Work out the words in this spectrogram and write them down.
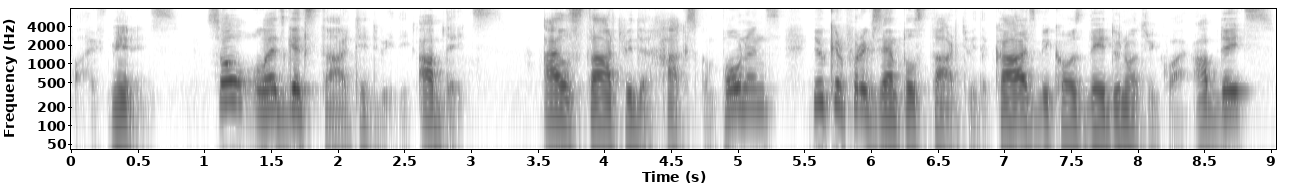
5 minutes. So let's get started with the updates. I'll start with the HACS components. You can for example start with the cards because they do not require updates.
